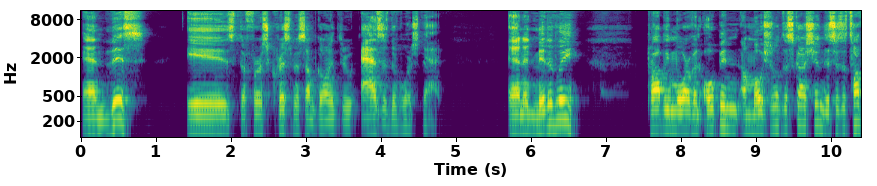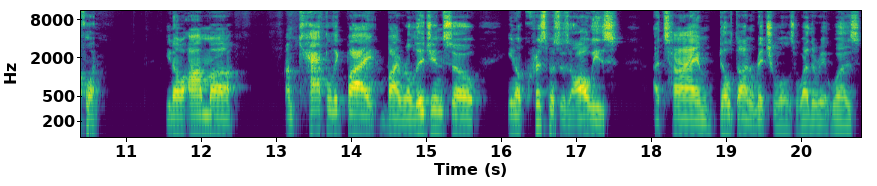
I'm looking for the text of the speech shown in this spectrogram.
And this is the first Christmas I'm going through as a divorced dad. And admittedly, probably more of an open emotional discussion. This is a tough one. You know, I'm uh, I'm Catholic by by religion, so you know, Christmas was always a time built on rituals, whether it was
